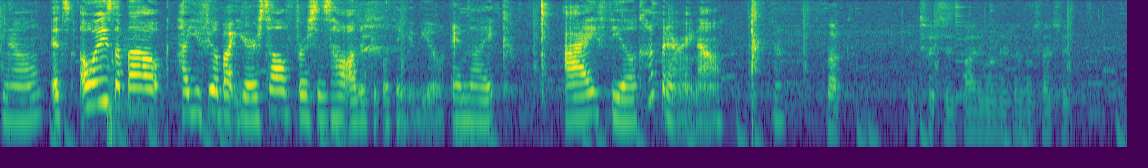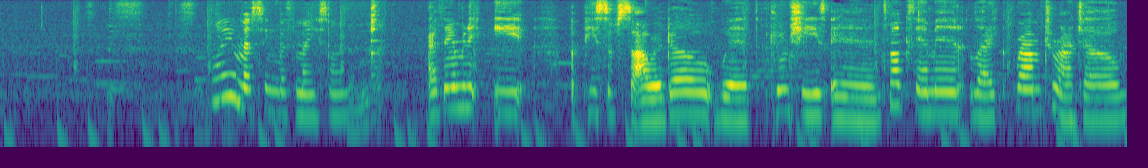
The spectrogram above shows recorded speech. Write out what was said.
You know, it's always about how you feel about yourself versus how other people think of you. And like, I feel confident right now. Look. It touches his body when I don't touch it. It's, it's so Why are you messing with my son? I think I'm gonna eat a piece of sourdough with cream cheese and smoked salmon, like from Toronto.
